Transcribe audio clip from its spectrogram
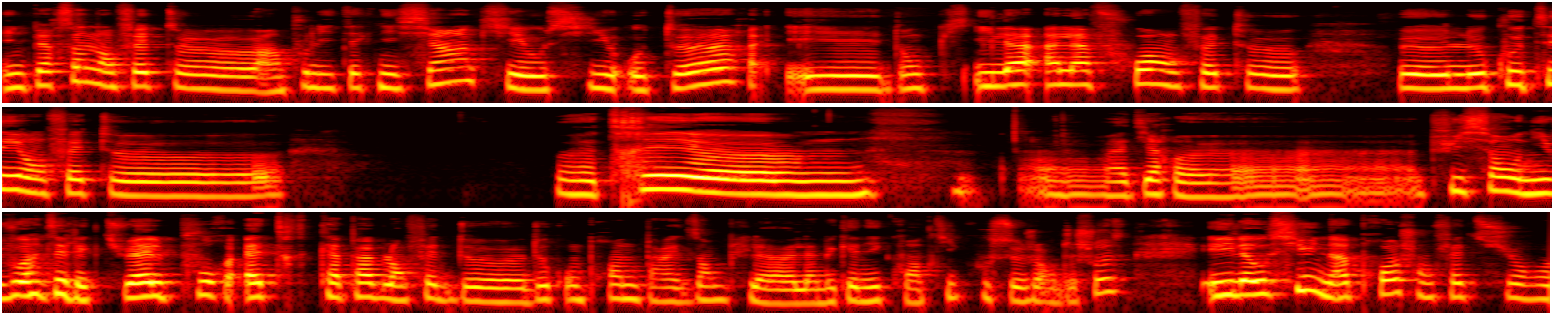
une personne en fait, euh, un polytechnicien qui est aussi auteur et donc il a à la fois en fait euh, le côté en fait très on va dire puissant au niveau intellectuel pour être capable en fait de, de comprendre par exemple la, la, mécanique quantique ou ce genre de choses. Et il a aussi une approche en fait sur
